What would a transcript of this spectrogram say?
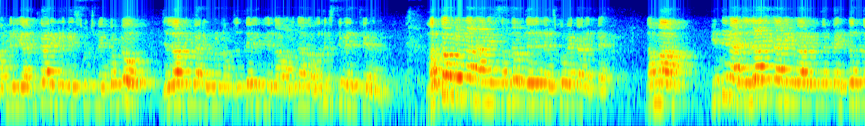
ಮಂಡಳಿಯ ಅಧಿಕಾರಿಗಳಿಗೆ ಸೂಚನೆ ಕೊಟ್ಟು ಜಿಲ್ಲಾಧಿಕಾರಿಗಳು ನಮ್ಮ ಜೊತೆಯಲ್ಲಿ ನಾವು ಅನುದಾನ ಒದಗಿಸ್ತೀವಿ ಅಂತ ಹೇಳಿದ್ವಿ ಮತ್ತೊಬ್ಬರನ್ನ ನಾನು ಈ ಸಂದರ್ಭದಲ್ಲಿ ನೆನೆಸ್ಕೋಬೇಕಾಗತ್ತೆ. ನಮ್ಮ ಹಿಂದಿನ ಜಿಲ್ಲಾಧಿಕಾರಿಗಳಾಗಿರ್ತಕ್ಕ ಇದ್ದಂತ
